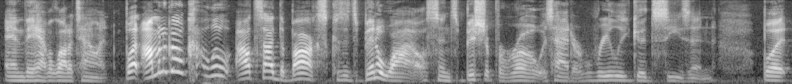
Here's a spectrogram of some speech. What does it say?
and they have a lot of talent. But I'm going to go a little outside the box because it's been a while since Bishop Verot has had a really good season. But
